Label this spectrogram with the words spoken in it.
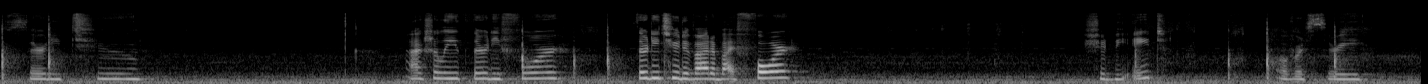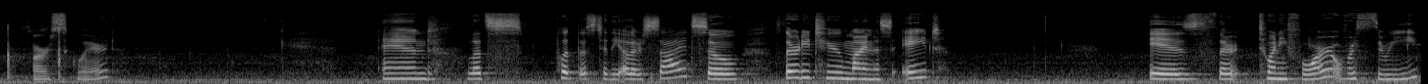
32, actually 34 32 divided by 4 should be 8 over 3 r squared. And let's put this to the other side. So 32 minus 8 is 24 over 3.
